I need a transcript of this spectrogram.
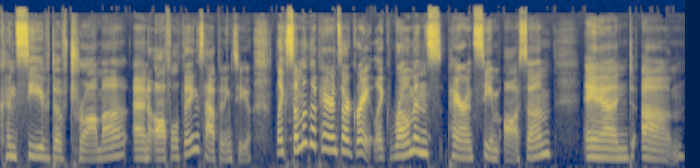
conceived of trauma and awful things happening to you. Like some of the parents are great. Like Roman's parents seem awesome and um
